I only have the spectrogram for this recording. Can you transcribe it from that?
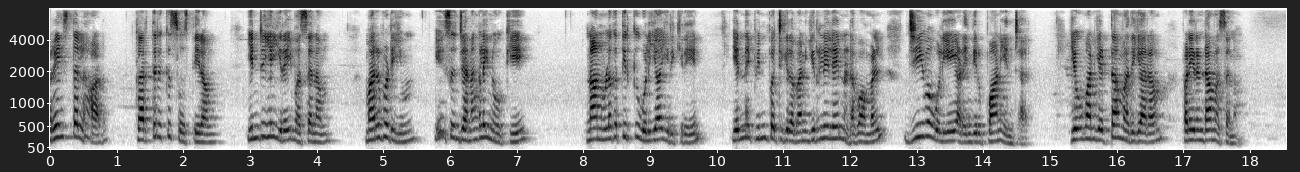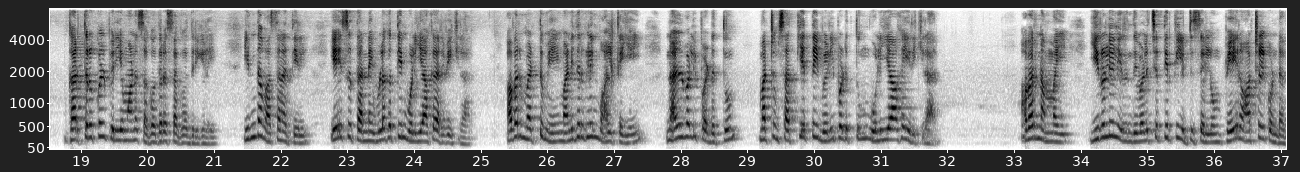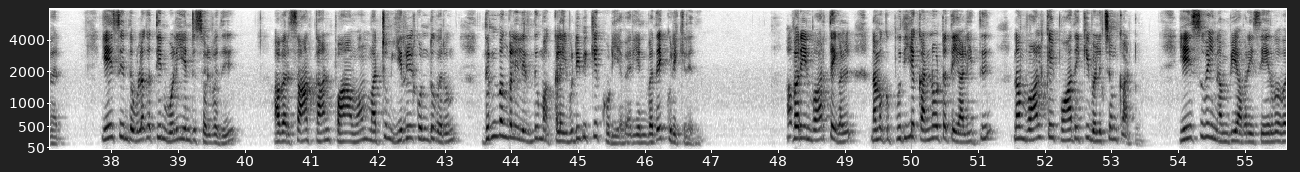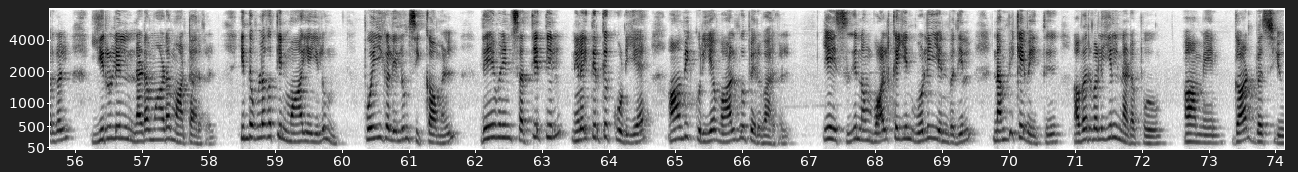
Praise the Lord கர்த்தருக்கு சோஸ்திரம். இன்றைய இறை வசனம் மறுபடியும் இயேசு ஜனங்களை நோக்கி நான் உலகத்திற்கு ஒளியாய் இருக்கிறேன் என்னை பின்பற்றுகிறவன் இருளிலே நடவாமல் ஜீவ ஒளியை அடைந்திருப்பான் என்றார். யோவான் எட்டாம் அதிகாரம் பனிரெண்டாம் வசனம். கர்த்தருக்குள் பிரியமான சகோதர சகோதரிகளே இந்த வசனத்தில் இயேசு தன்னை உலகத்தின் ஒளியாக அறிவிக்கிறார். அவர் மட்டுமே மனிதர்களின் வாழ்க்கையை நல்வழிப்படுத்தும் மற்றும் சத்தியத்தை வெளிப்படுத்தும் ஒளியாக இருக்கிறார். அவர் நம்மை இருளில் இருந்து வெளிச்சத்திற்கு இட்டு செல்லும் பேராற்றல் கொண்டவர். இயேசு இந்த உலகத்தின் ஒளி என்று சொல்வது அவர் சாத்தான் பாவம் மற்றும் இருள் கொண்டு வரும் துன்பங்களிலிருந்து மக்களை விடுவிக்கக்கூடியவர் என்பதை குறிக்கிறது. அவரின் வார்த்தைகள் நமக்கு புதிய கண்ணோட்டத்தை அளித்து நம் வாழ்க்கை பாதைக்கு வெளிச்சம் காட்டும். இயேசுவை நம்பி அவரை சேர்பவர்கள் இருளில் நடமாட மாட்டார்கள். இந்த உலகத்தின் மாயையிலும் பொய்களிலும் சிக்காமல் தேவனின் சத்தியத்தில் நிலைத்திருக்கக்கூடிய ஆவிக்குரிய வாழ்வு பெறுவார்கள். இயேசு நம் வாழ்க்கையின் ஒளி என்பதில் நம்பிக்கை வைத்து அவர் வழியில் நடப்போம். ஆமேன். God bless you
